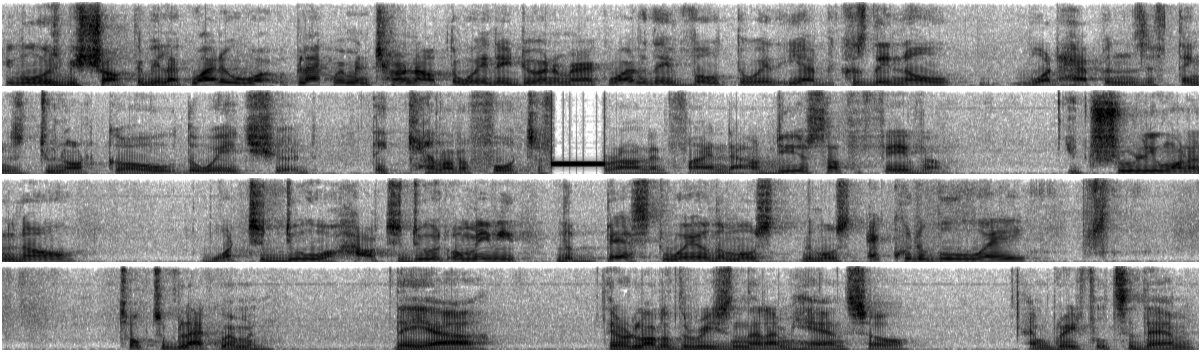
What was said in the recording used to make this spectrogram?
People always be shocked. They'll be like, why do black women turn out the way they do in America? Why do they vote the way they, yeah, because they know what happens if things do not go the way it should. They cannot afford to f- around and find out. Do yourself a favor. You truly want to know what to do or how to do it, or maybe the best way or the most, the most equitable way? Talk to black women. They, uh, they're a lot of the reason that I'm here, and so I'm grateful to them.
